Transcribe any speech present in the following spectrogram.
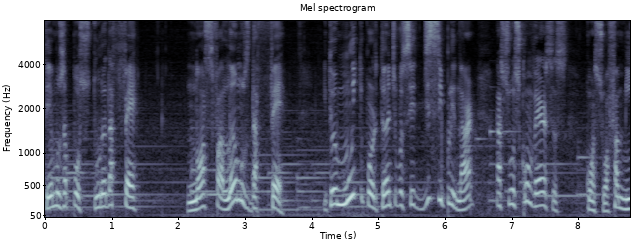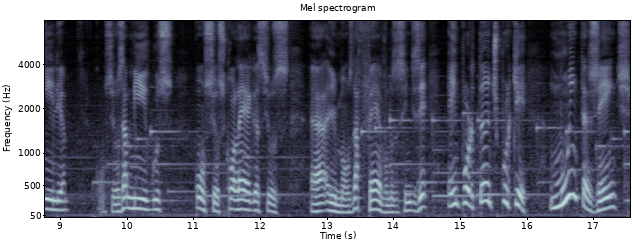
temos a postura da fé. Nós falamos da fé. Então é muito importante você disciplinar as suas conversas com a sua família, com seus amigos, com seus colegas, seus uh, irmãos da fé, vamos assim dizer. É importante porque muita gente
